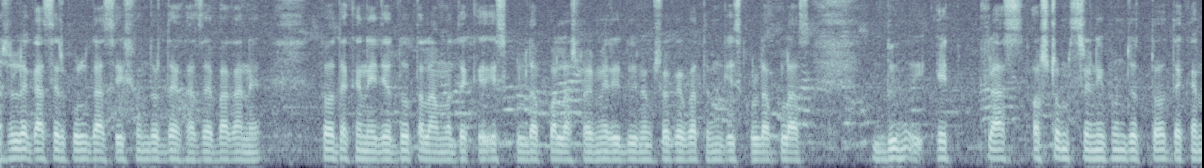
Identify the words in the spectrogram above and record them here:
আসলে গাছের ফুল গাছেই সুন্দর দেখা যায় বাগানে। তো দেখেন এই যে দোতলা, আমাদেরকে স্কুলটা প্লাস প্রাইমারি দুই নং সরকারি প্রাথমিক স্কুলটা প্লাস দুই, এইট ক্লাস অষ্টম শ্রেণি পর্যন্ত দেখেন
